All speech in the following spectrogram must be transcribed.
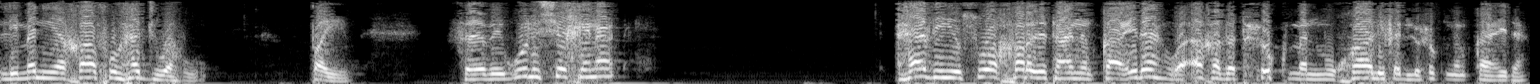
لمن يخاف هجوه. طيب. فبيقول الشيخ هنا هذه صور خرجت عن القاعدة وأخذت حكما مخالفا لحكم القاعدة.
